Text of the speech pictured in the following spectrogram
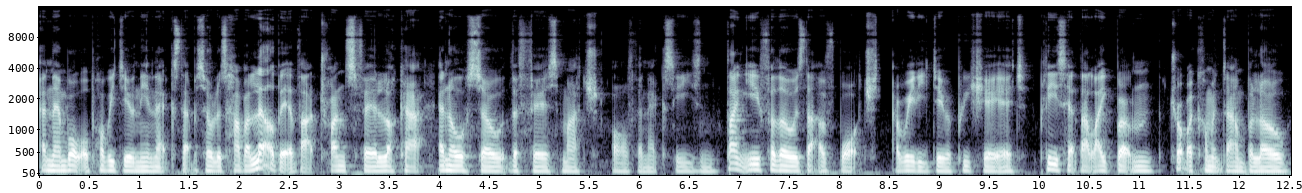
And then what we'll probably do in the next episode is have a little bit of that transfer look at and also the first match of the next season. Thank you for those that have watched. I really do appreciate it. Please hit that like button, drop a comment down below,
